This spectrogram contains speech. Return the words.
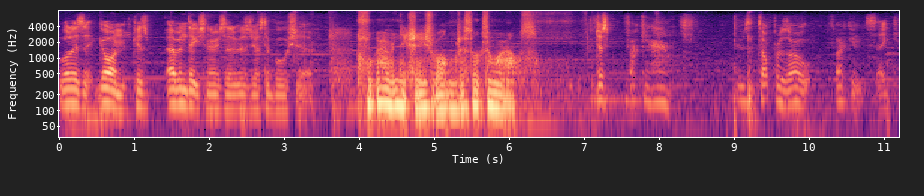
What is it? Go on, because Urban Dictionary said it was just a bullshit. Urban Dictionary's wrong, just look somewhere else. Just fucking hell. It was the top result. Fucking sake.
